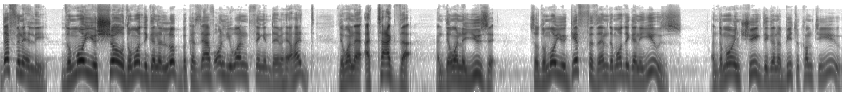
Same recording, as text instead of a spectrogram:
Definitely. The more you show, the more they're going to look because they have only one thing in their head. They want to attack that and they want to use it. So the more you give for them, the more they're going to use. And the more intrigued they're going to be to come to you.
